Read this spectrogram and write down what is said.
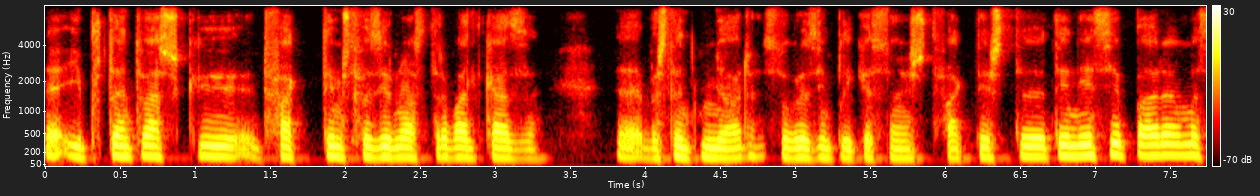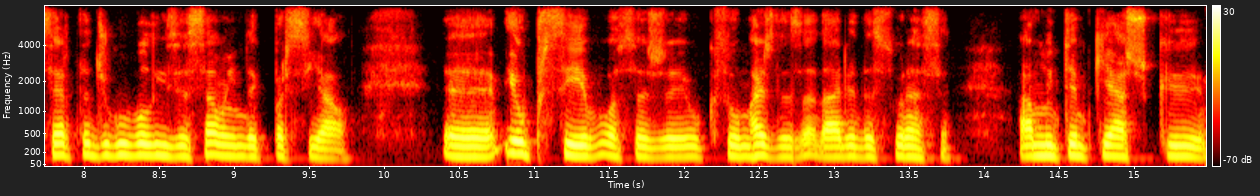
eh, e portanto acho que de facto temos de fazer o nosso trabalho de casa bastante melhor sobre as implicações de facto desta tendência para uma certa desglobalização ainda que parcial. Eu percebo, ou seja, eu que sou mais da área da segurança, há muito tempo que acho que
